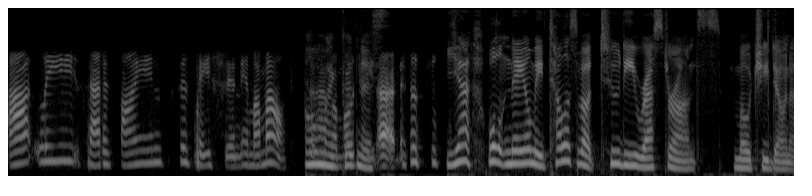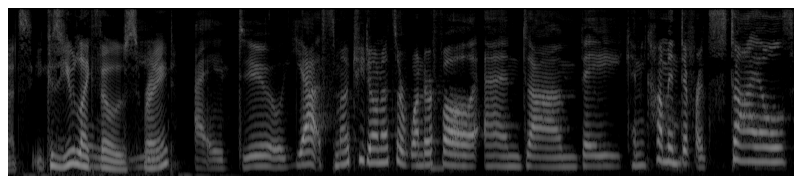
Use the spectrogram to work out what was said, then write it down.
oddly satisfying sensation in my mouth. Oh, my goodness. Yeah. Well, Naomi, tell us about 2D restaurants mochi donuts because you like those, right? I do. Yes, mochi donuts are wonderful and um, they can come in different styles.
